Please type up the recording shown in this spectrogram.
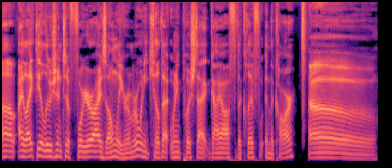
um I like the allusion to For Your Eyes Only remember when he killed that when he pushed that guy off the cliff in the car Oh,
